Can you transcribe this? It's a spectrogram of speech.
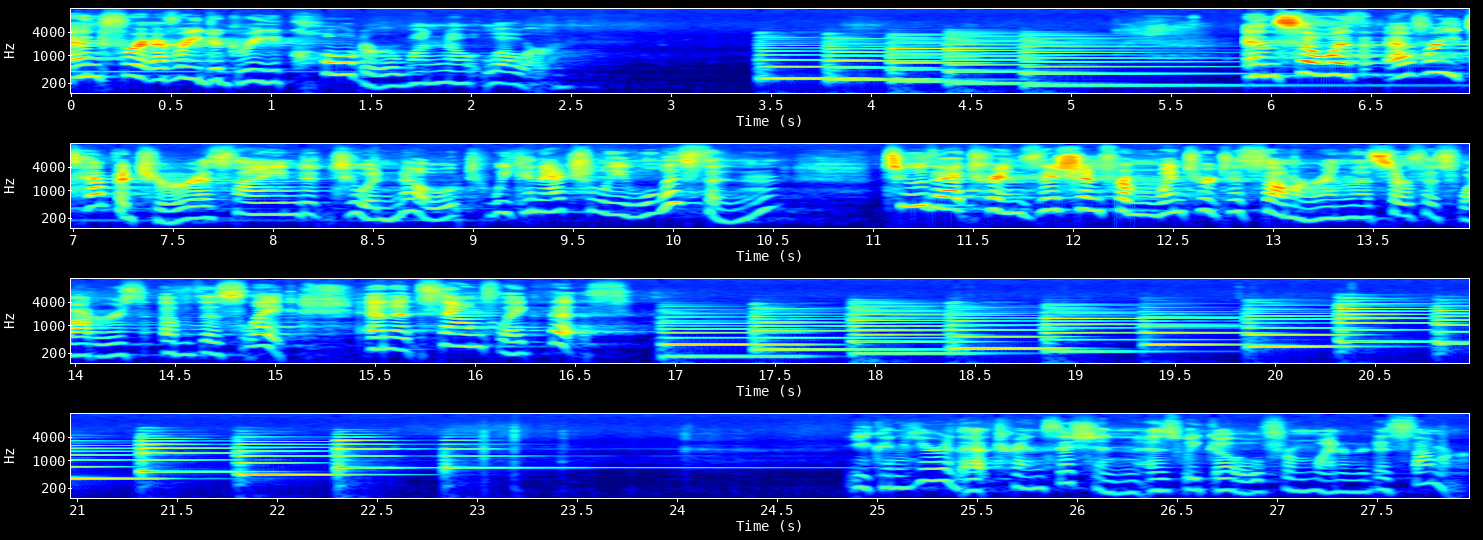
And for every degree colder, one note lower. And so, with every temperature assigned to a note, we can actually listen to that transition from winter to summer in the surface waters of this lake. And it sounds like this. You can hear that transition as we go from winter to summer.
